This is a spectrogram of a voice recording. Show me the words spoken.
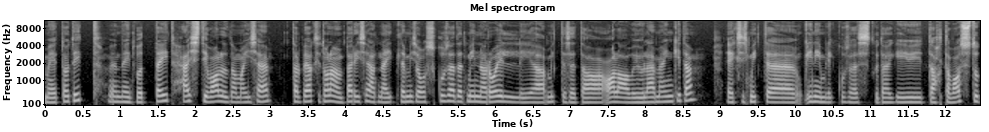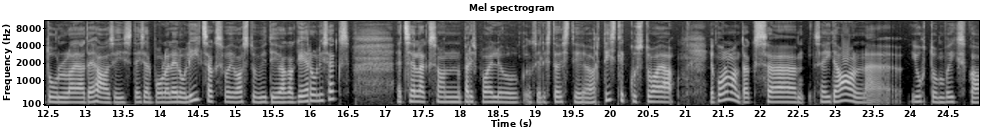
meetodit, neid võtteid hästi valdama ise, tal peaksid olema päris head näitlemisoskused, et minna rolli ja mitte seda ala või üle mängida ehk siis mitte inimlikkusest kuidagi tahta vastu tulla ja teha siis teisel poolel elu lihtsaks või vastupidi, väga keeruliseks. et selleks on päris palju sellist tõesti artistlikkust vaja. ja kolmandaks, see ideaalne juhtum võiks ka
